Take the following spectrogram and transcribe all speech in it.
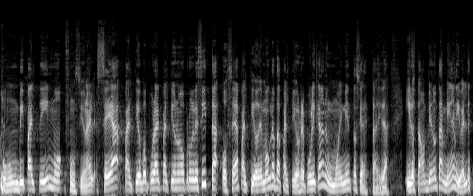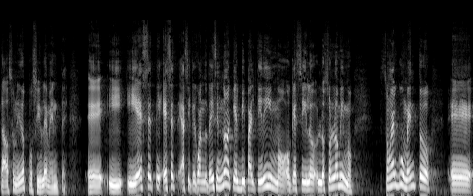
un bipartidismo funcional, sea Partido Popular, Partido Nuevo Progresista, o sea Partido Demócrata, Partido Republicano, en un movimiento hacia la estadidad. Y lo estamos viendo también a nivel de Estados Unidos posiblemente. Eh, y y ese, ese, así que cuando te dicen, no, que el bipartidismo o que si lo, lo son lo mismo, son argumentos eh,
